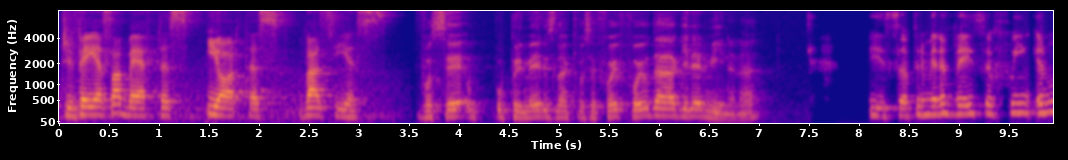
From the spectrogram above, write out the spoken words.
de veias abertas e hortas vazias. Você, o, o primeiro slam que você foi, foi o da Guilhermina, né? Isso, a primeira vez eu fui, eu não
